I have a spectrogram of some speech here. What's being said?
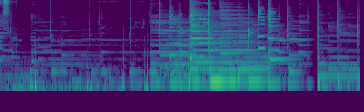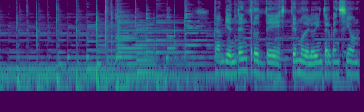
mismo. También dentro de este modelo de intervención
